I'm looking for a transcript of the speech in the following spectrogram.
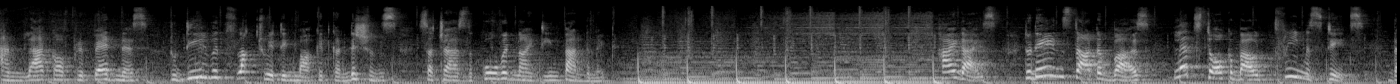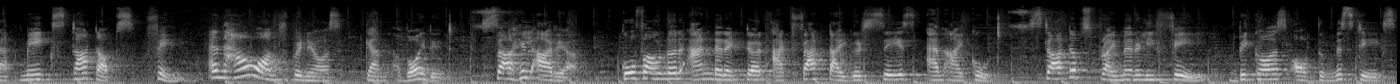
and lack of preparedness to deal with fluctuating market conditions such as the COVID 19 pandemic. Hi, guys. Today in Startup Buzz, let's talk about three mistakes that make startups fail and how entrepreneurs can avoid it. Sahil Arya, co founder and director at Fat Tigers, says, and I quote Startups primarily fail because of the mistakes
